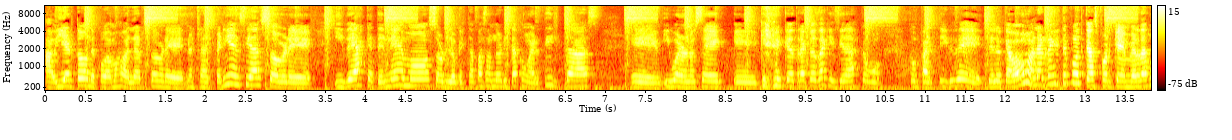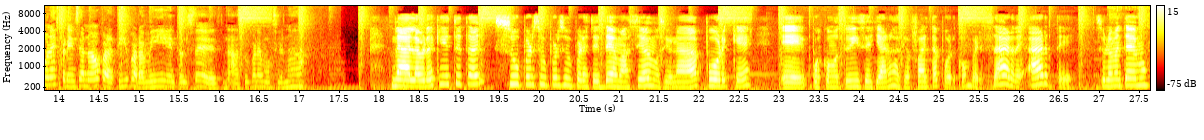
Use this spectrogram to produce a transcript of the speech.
abierto donde podamos hablar sobre nuestras experiencias, sobre ideas que tenemos, sobre lo que está pasando ahorita con artistas. Eh, y bueno, no sé eh, ¿qué, otra cosa quisieras como compartir de, de, lo que vamos a hablar en este podcast, porque en verdad es una experiencia nueva para ti y para mí, entonces, nada, súper emocionada. Nada, la verdad es que yo estoy súper, súper, súper, estoy demasiado emocionada porque eh, pues como tú dices, ya nos hacía falta poder conversar de arte. Solamente vemos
